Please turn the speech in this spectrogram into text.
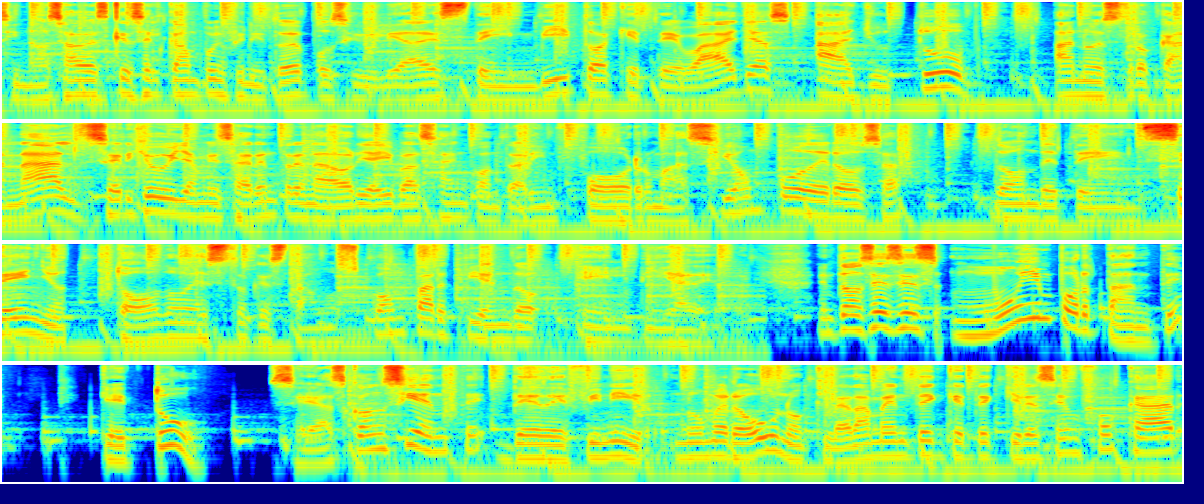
Si no sabes qué es el campo infinito de posibilidades, te invito a que te vayas a YouTube, a nuestro canal Sergio Villamizar Entrenador y ahí vas a encontrar información poderosa donde te enseño todo esto que estamos compartiendo el día de hoy. Entonces es muy importante que tú seas consciente de definir, número uno, claramente en qué te quieres enfocar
